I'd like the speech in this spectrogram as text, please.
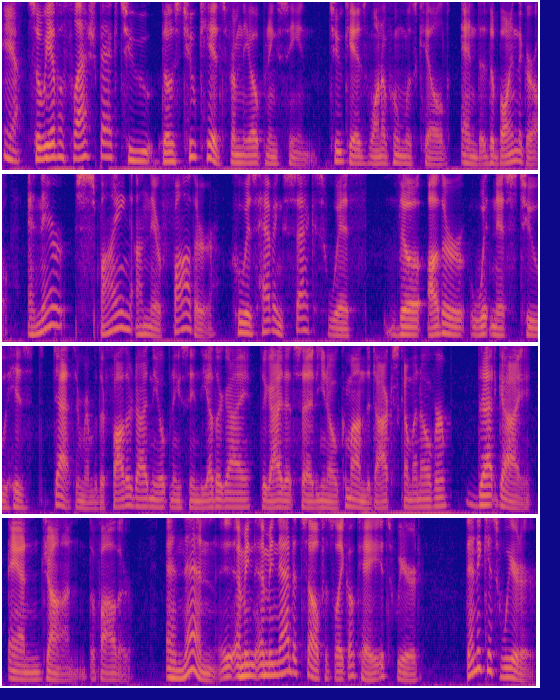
Yeah. So we have a flashback to those two kids from the opening scene. Two kids, one of whom was killed, and the boy and the girl. And they're spying on their father, who is having sex with the other witness to his death. Remember, their father died in the opening scene. The other guy, the guy that said, you know, come on, the doc's coming over, that guy, and John, the father. And then, I mean, I mean that itself is like, okay, it's weird. Then it gets weirder.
